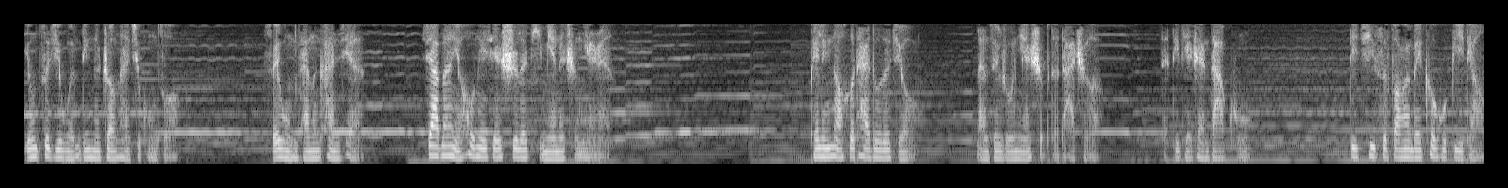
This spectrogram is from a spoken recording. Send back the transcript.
用自己稳定的状态去工作，所以我们才能看见，下班以后那些失了体面的成年人。陪领导喝太多的酒，烂醉如泥，舍不得打车，在地铁站大哭。第七次方案被客户毙掉，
